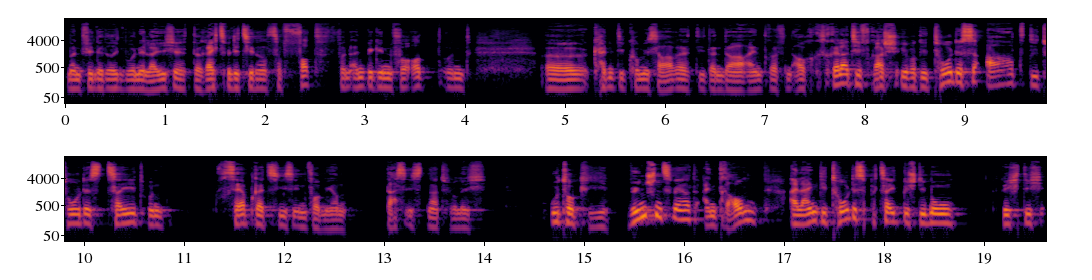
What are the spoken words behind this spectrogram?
man findet irgendwo eine Leiche. Der Rechtsmediziner sofort von Anbeginn vor Ort und äh, kann die Kommissare, die dann da eintreffen, auch relativ rasch über die Todesart, die Todeszeit und sehr präzise informieren. Das ist natürlich Utopie. Wünschenswert, ein Traum. Allein die Todeszeitbestimmung richtig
